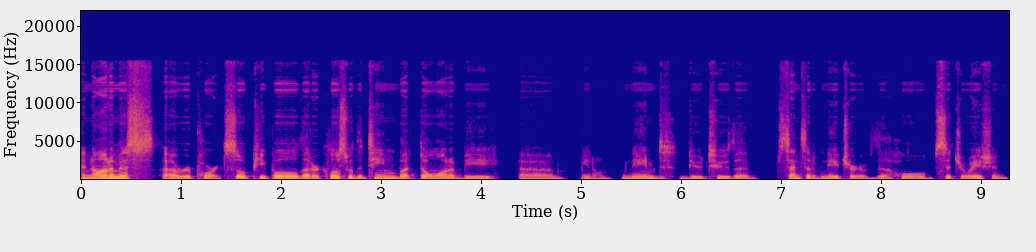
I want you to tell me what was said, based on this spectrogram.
anonymous uh, reports, so people that are close with the team but don't want to be, uh, you know, named due to the sensitive nature of the whole situation.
